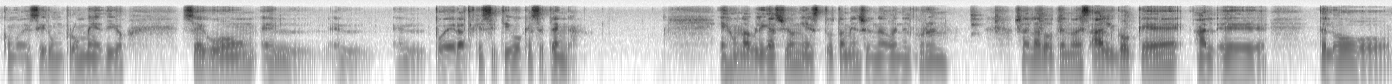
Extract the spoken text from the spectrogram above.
como decir, un promedio según el, poder adquisitivo que se tenga. Es una obligación y esto está mencionado en el Corán. O sea, la dote no es algo que eh, te lo,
